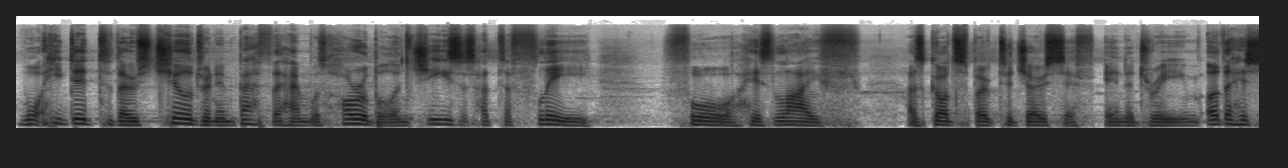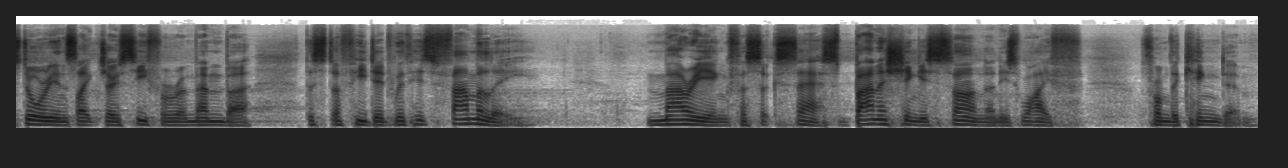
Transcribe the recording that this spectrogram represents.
What he did to those children in Bethlehem was horrible, and Jesus had to flee for his life as God spoke to Joseph in a dream. Other historians, like Josephus, remember the stuff he did with his family, marrying for success, banishing his son and his wife from the kingdom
